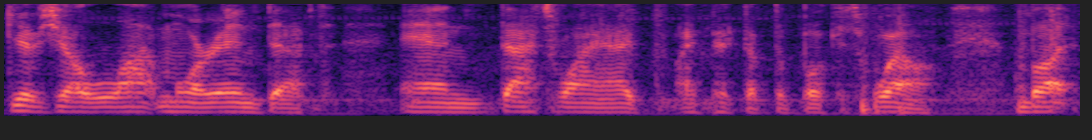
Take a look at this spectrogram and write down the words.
gives you a lot more in depth and that's why I, I picked up the book as well. But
